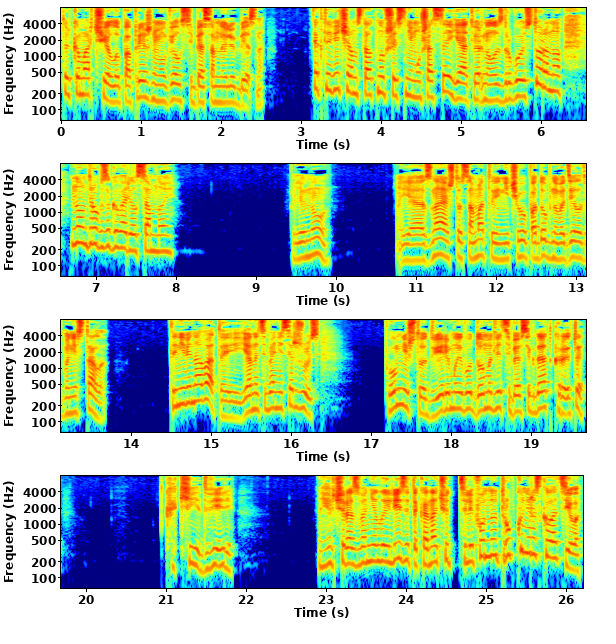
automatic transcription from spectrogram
Только Марчелло по-прежнему вел себя со мной любезно. Как-то вечером, столкнувшись с ним у шоссе, я отвернулась в другую сторону, но он вдруг заговорил со мной. «Лену, я знаю, что сама ты ничего подобного делать бы не стала. Ты не виновата, и я на тебя не сержусь. Помни, что двери моего дома для тебя всегда открыты». «Какие двери?» Я вчера звонила Элизе, так она чуть телефонную трубку не расколотила.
